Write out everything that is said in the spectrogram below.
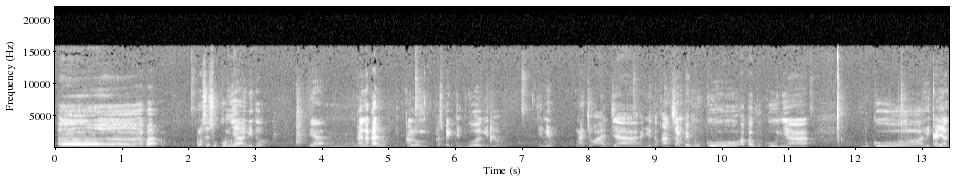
eh apa proses hukumnya gitu. Ya. Karena kan kalau perspektif gua gitu ini ngaco aja gitu kan. Sampai buku apa bukunya buku hikayat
